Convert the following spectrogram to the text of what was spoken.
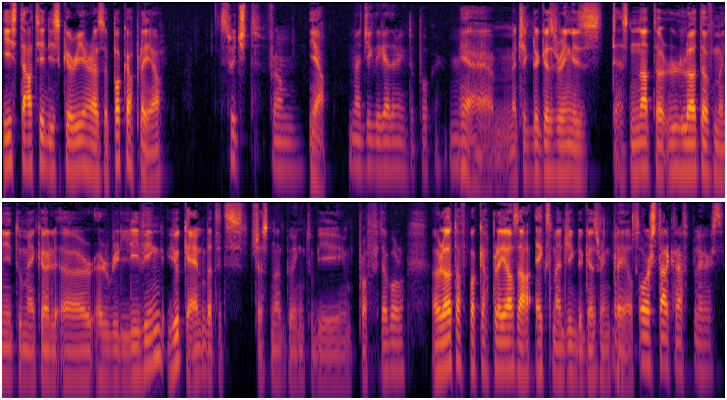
He started his career as a poker player. Switched from yeah Magic the Gathering to poker. Mm. Yeah, Magic the Gathering is there's not a lot of money to make a, a, a real living. You can, but it's just not going to be profitable. A lot of poker players are ex Magic the Gathering players or StarCraft players.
